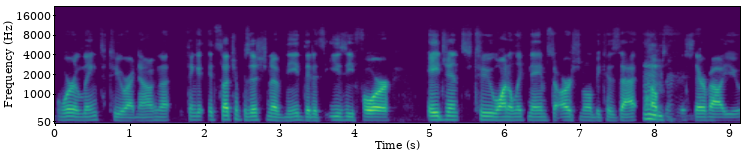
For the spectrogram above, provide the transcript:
we're linked to right now and i think it's such a position of need that it's easy for agents to want to link names to Arsenal because that mm. helps increase their value.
